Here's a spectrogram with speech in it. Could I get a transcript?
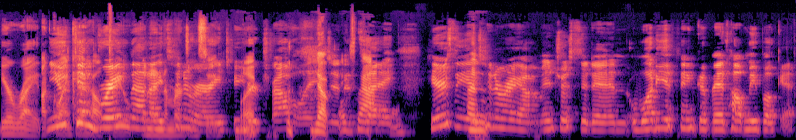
you're right. You can bring you that itinerary to like, your travel agent yep, and say, "Here's the itinerary and, I'm interested in. What do you think of it? Help me book it."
